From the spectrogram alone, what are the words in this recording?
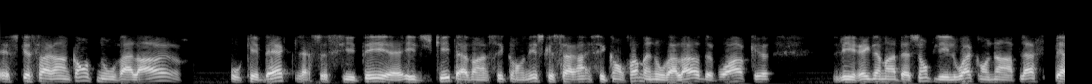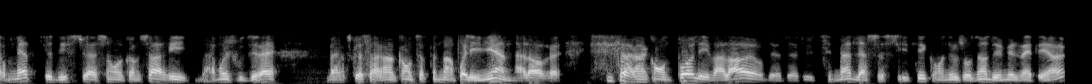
est-ce que ça rencontre nos valeurs au Québec, la société euh, éduquée et avancée qu'on est? Est-ce que ça c'est conforme à nos valeurs de voir que les réglementations et les lois qu'on a en place permettent que des situations comme ça arrivent? Ben, moi, je vous dirais, ben, en tout cas, ça rencontre certainement pas les miennes. Alors, euh, si ça rencontre pas les valeurs de, de, ultimement de la société qu'on est aujourd'hui en 2021,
